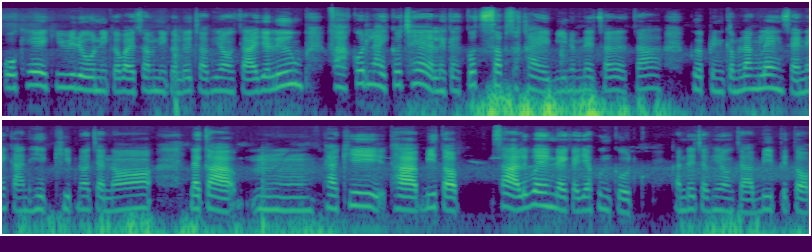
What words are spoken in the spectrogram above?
โอเคคลิปวิดีโอนี้ก็ไว้ซ้ำนี้กันด้อจ้าพี่น้องจ้าอย่าลืมฝากกดไลค์กดแชร์แล้วก็กด Subscribe บีน้ำเนยจ้าจ้า เพื่อเป็นกำลังแรงใจในการเฮ็ดคลิปเนาะจ้ะเนาะแล้วก็ถ้าขี้ถ้าบีตอบสาหรือว่าอย่างใดก็อย่าพิ่งกด กันด้อจ้าพี่น้องจ้าบีไปตอบ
